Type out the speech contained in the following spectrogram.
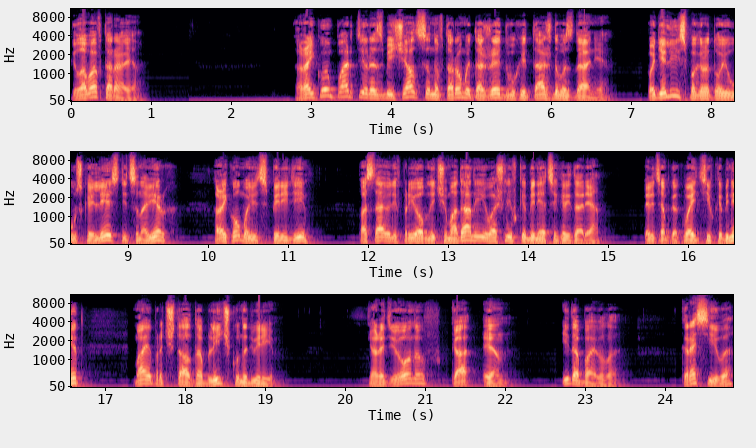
Глава вторая. Райком партии размещался на втором этаже двухэтажного здания. Поднялись по крутой узкой лестнице наверх. Райкомовец впереди. Поставили в приемный чемоданы и вошли в кабинет секретаря. Перед тем, как войти в кабинет, Майя прочитал табличку на двери. «Родионов К.Н.» И добавила «Красиво».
